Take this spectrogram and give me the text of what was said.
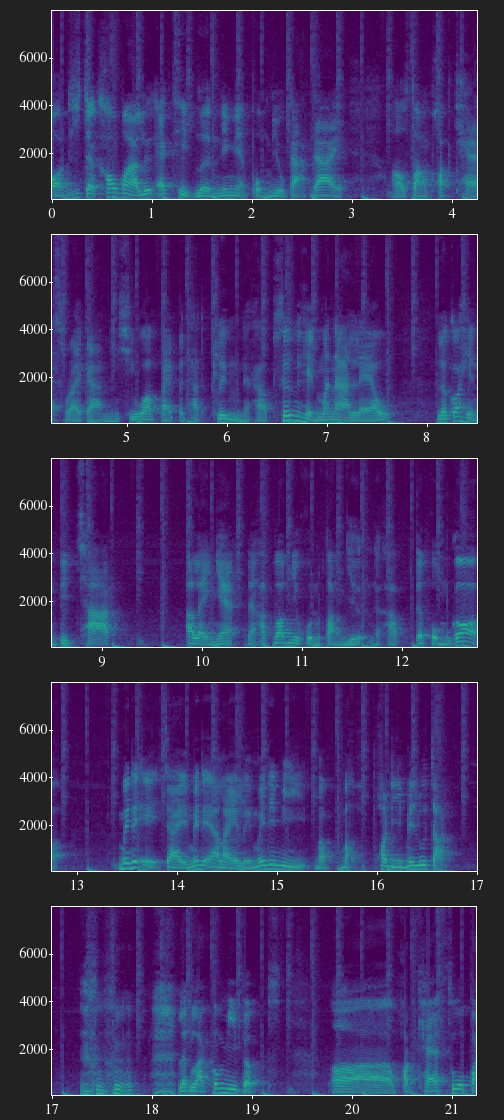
ก่อนที่จะเข้ามาเรื่อง active learning เนี่ยผมมีโอกาสได้เอาฟังพอดแคสต์รายการหนึ่งชื่อว่า 8บรรทัดครึ่งนะครับ ซึ่งเห็นมานานแล้ว แล้วก็เห็นติดชาร์ตอะไรเงี้ยนะครับ ว่ามีคนฟังเยอะนะครับ แต่ผมก็ไม่ได้เอะใจไม่ได้อะไรเลย ไม่ได้มีแบบพอดีไม่รู้จัก หลักๆก็มีแบบพอดแคสต์ทั่วไป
